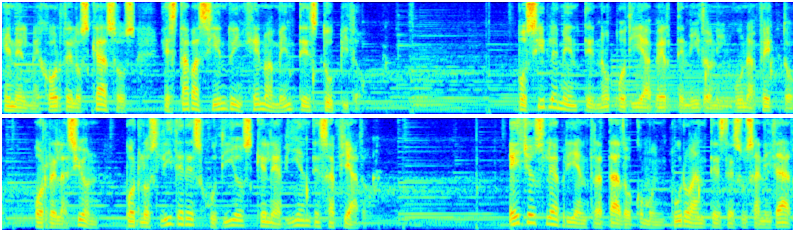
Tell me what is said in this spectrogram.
en el mejor de los casos, estaba siendo ingenuamente estúpido. Posiblemente no podía haber tenido ningún afecto o relación por los líderes judíos que le habían desafiado. Ellos le habrían tratado como impuro antes de su sanidad,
